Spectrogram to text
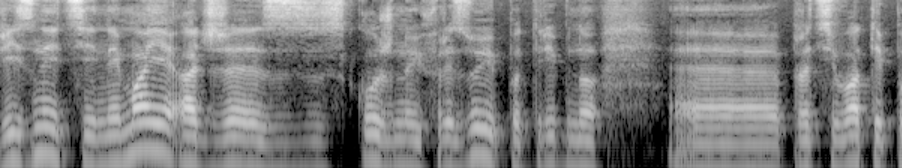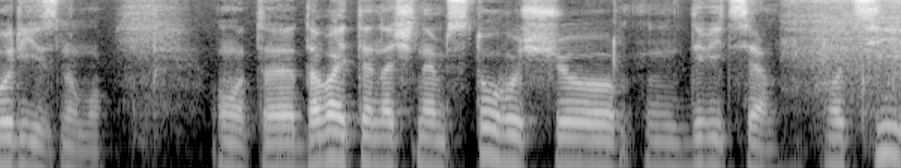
різниці немає, адже з кожною фрезою потрібно е, працювати по-різному. От, е, давайте почнемо з того, що дивіться, оці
